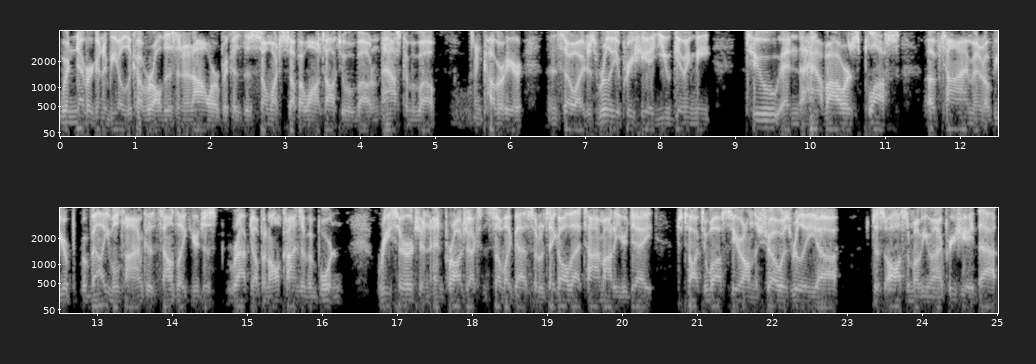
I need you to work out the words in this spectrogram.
we're never going to be able to cover all this in an hour because there's so much stuff I want to talk to him about and ask him about and cover here. And so I just really appreciate you giving me two and a half hours plus of time and of your valuable time because it sounds like you're just wrapped up in all kinds of important research and, and projects and stuff like that. So to take all that time out of your day to talk to us here on the show is really uh, just awesome of you, and I appreciate that.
